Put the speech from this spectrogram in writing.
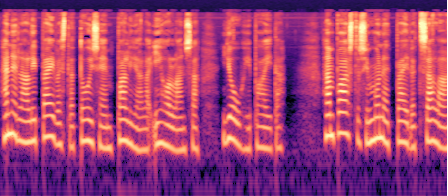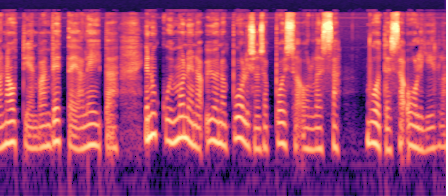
hänellä oli päivästä toiseen paljalla ihollansa jouhipaita. Hän paastosi monet päivät salaa nauttien vain vettä ja leipää ja nukkui monena yönä puolisonsa poissa ollessa vuotessa oljilla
